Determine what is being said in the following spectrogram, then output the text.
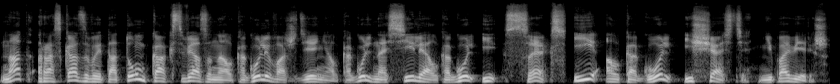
Над рассказывает о том, как связаны алкоголь и вождение, алкоголь, насилие, алкоголь и секс. И алкоголь и счастье, не поверишь.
